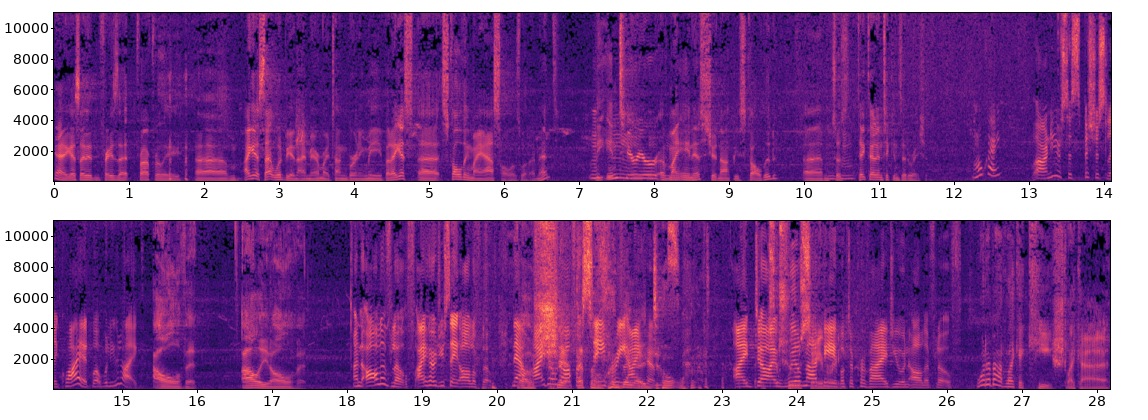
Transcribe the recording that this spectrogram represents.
Yeah, I guess I didn't phrase that properly. um, I guess that would be a nightmare, my tongue burning me. But I guess uh, scalding my asshole is what I meant. The interior of my anus should not be scalded. Um, So take that into consideration. Okay. Arnie, you're suspiciously quiet. What will you like? All of it. I'll eat all of it. An olive loaf. I heard you say olive loaf. Now, oh, I don't shit. offer That's the one savory thing items. I don't want. I, do, I will too not be able to provide you an olive loaf. What about like a quiche? Like a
